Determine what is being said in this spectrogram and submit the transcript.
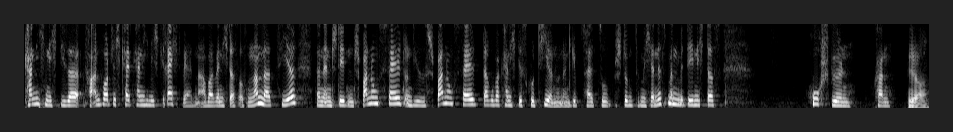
kann ich nicht, dieser Verantwortlichkeit kann ich nicht gerecht werden. Aber wenn ich das auseinanderziehe, dann entsteht ein Spannungsfeld und dieses Spannungsfeld, darüber kann ich diskutieren. Und dann gibt es halt so bestimmte Mechanismen, mit denen ich das hochspülen kann. Ja.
